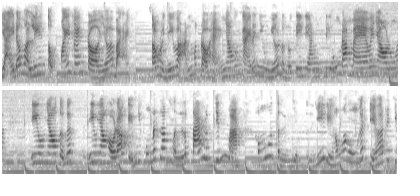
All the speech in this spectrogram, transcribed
vậy đó mà liên tục mấy tháng trời nhớ bạn xong rồi nhi và ảnh bắt đầu hẹn nhau cái ngày đó. Như còn nhớ lần đầu tiên đi ăn đi uống đám me với nhau luôn á. Yêu nhau từ cái yêu nhau hồi đó kiểu như con nít lắm mình lớp 8, lớp 9 mà. Không có tình dục tình dí gì không có hung hít gì hết chứ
